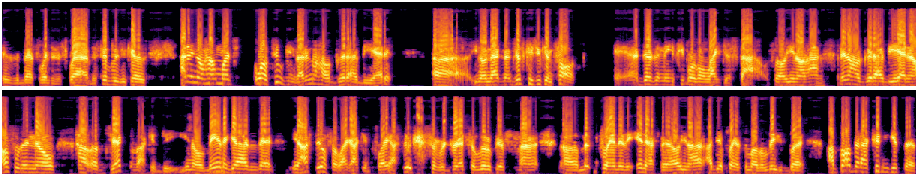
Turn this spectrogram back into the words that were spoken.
is the best way to describe it. Simply because I didn't know how much. Well, two things. I didn't know how good I'd be at it, uh, you know, not, not just because you can talk, it doesn't mean people are going to like your style. So, you know, I, I didn't know how good I'd be at it. And I also didn't know how objective I could be. You know, being a guy that, you know, I still feel like I can play. I still got some regrets a little bit from uh, playing in the NFL. You know, I, I did play in some other leagues, but I thought that I couldn't get the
